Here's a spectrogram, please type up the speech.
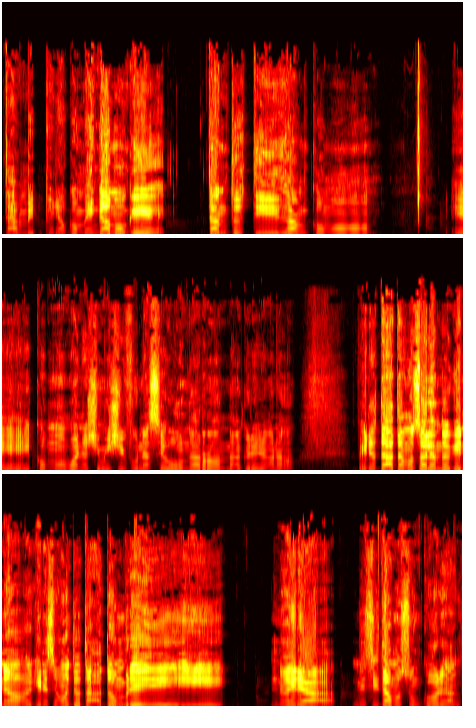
también, pero convengamos que tanto Steedham como eh, como bueno Jimmy G fue una segunda ronda creo, ¿no? Pero ta, estamos hablando que no, que en ese momento estaba Tom Brady y no era necesitamos un quarterback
